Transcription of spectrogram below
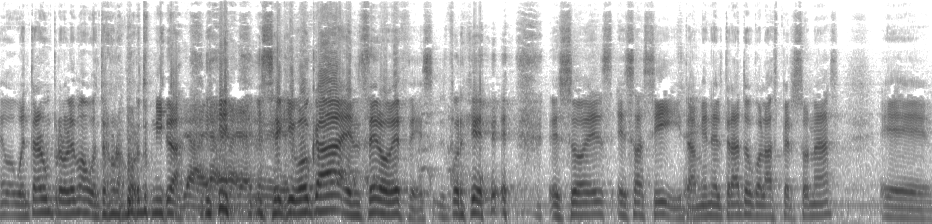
o entrar un problema o entrar una oportunidad. Y se equivoca en cero veces porque eso es, es así. Y también el trato con las personas eh,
